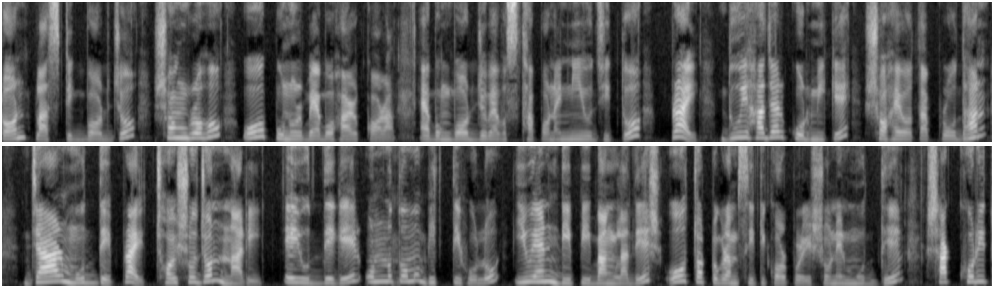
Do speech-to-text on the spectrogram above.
টন প্লাস্টিক বর্জ্য সংগ্রহ ও পুনর্ব্যবহার করা এবং বর্জ্য ব্যবস্থাপনায় নিয়োজিত প্রায় দুই হাজার কর্মীকে সহায়তা প্রদান, যার মধ্যে প্রায় ছয়শো জন নারী। এই উদ্যোগের অন্যতম ভিত্তি হল ইউএনডিপি বাংলাদেশ ও চট্টগ্রাম সিটি কর্পোরেশনের মধ্যে স্বাক্ষরিত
